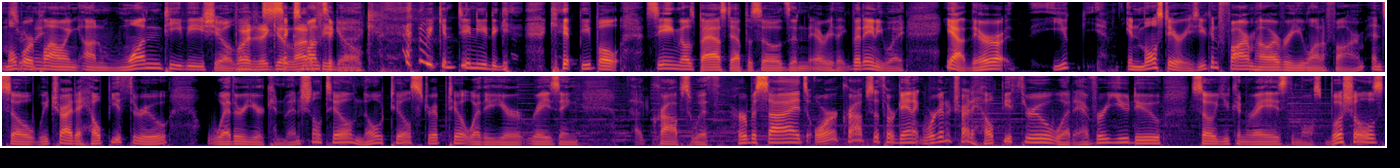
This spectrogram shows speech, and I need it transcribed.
moldboard plowing on one TV show Boy, like six months ago. and we continue to get, get people seeing those past episodes and everything. But anyway, yeah, there are you in most areas you can farm however you want to farm and so we try to help you through whether you're conventional till no till strip till whether you're raising Uh, crops with herbicides or crops with organic we're going to try to help you through whatever you do so you can raise the most bushels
